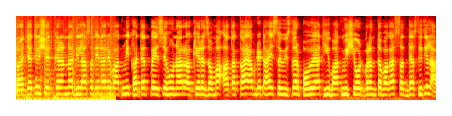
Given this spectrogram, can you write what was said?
राज्यातील शेतकऱ्यांना दिलासा देणारी बातमी खात्यात पैसे होणार अखेर जमा. आता काय अपडेट आहे सविस्तर पाहूयात. ही बातमी शेवटपर्यंत बघा सध्या स्थितीला.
